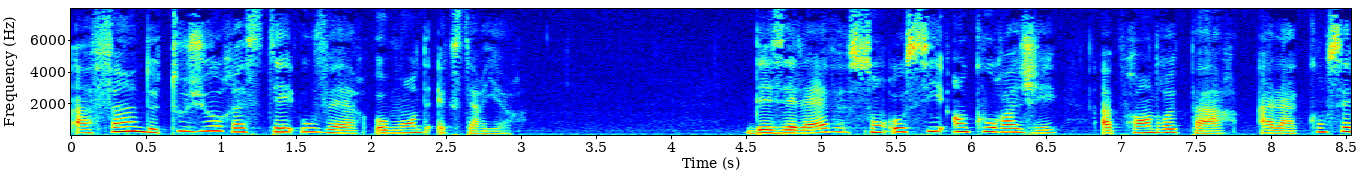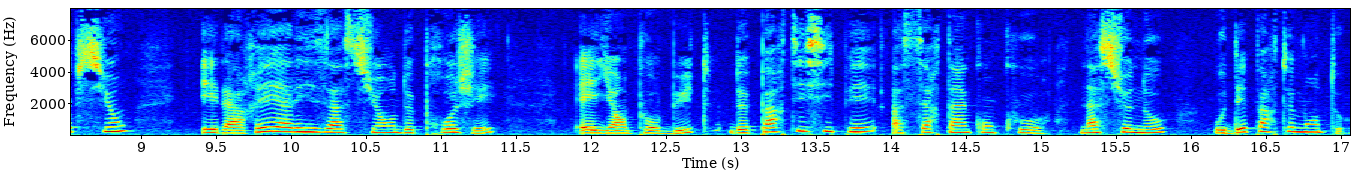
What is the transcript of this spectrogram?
afin de toujours rester ouvert au monde extérieur. Des élèves sont aussi encouragés à prendre part à la conception et la réalisation de projets ayant pour but de participer à certains concours nationaux ou départementaux.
